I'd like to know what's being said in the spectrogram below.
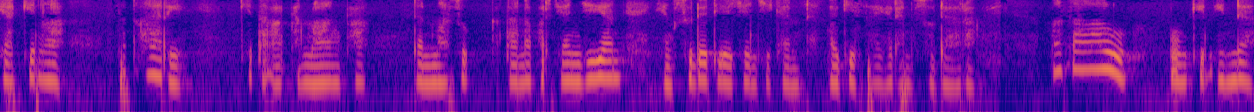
Yakinlah, satu hari kita akan melangkah dan masuk ke tanah perjanjian yang sudah dia janjikan bagi saya dan saudara. Masa lalu mungkin indah,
